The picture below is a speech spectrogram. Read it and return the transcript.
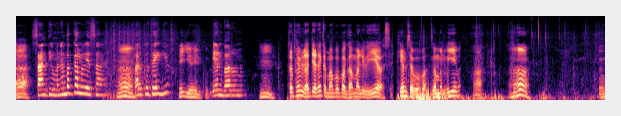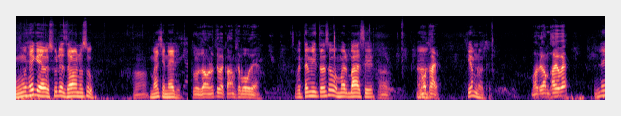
હા. શાંતિ મને બકાલું વેસા હા. હરખું થઈ ગયું? થઈ ગયું હરખું. બેન ભારુનું. હમ. તો ફેમિલી અત્યારે કે મારા પપ્પા ગામમાં લેવા એવા છે? કેમ છે પપ્પા? ગામમાં લેવા એવા? હા. હા. તો હું હે કે હવે સુરત જવાનું છું. હા. માછી નારી તો જાવ નથી કામ છે બહુ બધા તમે તો છો મારા બા છે. હા. નો થાય. કેમ ન થાય? મારે કામ થાય હવે? લે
